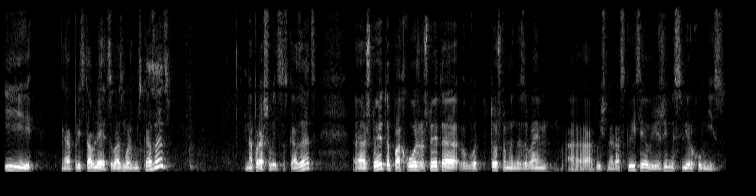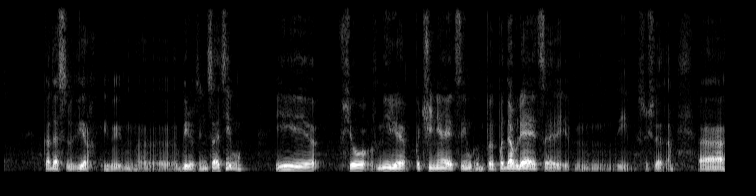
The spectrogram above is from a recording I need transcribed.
И э, представляется возможным сказать, напрашивается сказать, что это похоже, что это вот то, что мы называем а, обычно раскрытие в режиме сверху вниз, когда вверх э, берет инициативу и все в мире подчиняется ему, подавляется и, и существует там, э,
